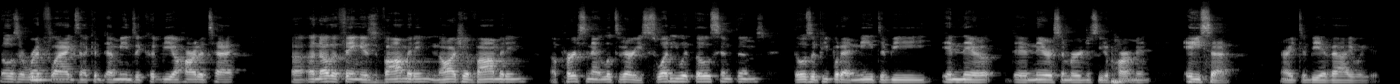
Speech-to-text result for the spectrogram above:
those are red mm-hmm. flags. That could that means it could be a heart attack. Uh, another thing is vomiting, nausea, vomiting. A person that looks very sweaty with those symptoms, those are people that need to be in their their nearest emergency department ASAP, right, to be evaluated.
